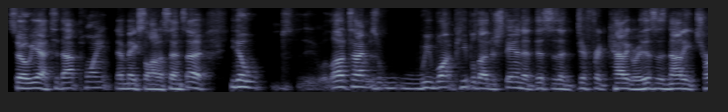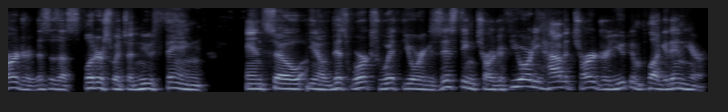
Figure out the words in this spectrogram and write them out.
so yeah, to that point, that makes a lot of sense. Uh, you know, a lot of times we want people to understand that this is a different category. This is not a charger. This is a splitter switch, a new thing And so, you know, this works with your existing charger. If you already have a charger, you can plug it in here.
